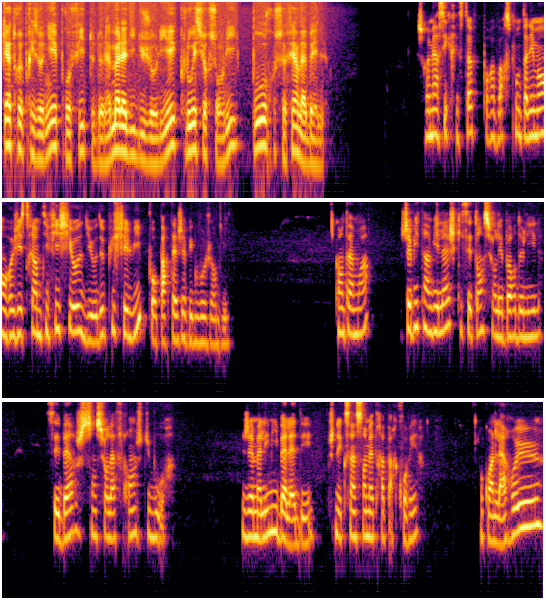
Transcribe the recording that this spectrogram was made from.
quatre prisonniers profitent de la maladie du geôlier, cloué sur son lit, pour se faire la belle. Je remercie Christophe pour avoir spontanément enregistré un petit fichier audio depuis chez lui pour partager avec vous aujourd'hui. Quant à moi, j'habite un village qui s'étend sur les bords de l'île. Ses berges sont sur la frange du bourg. J'aime aller m'y balader, je n'ai que 500 mètres à parcourir. Au coin de la rue,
